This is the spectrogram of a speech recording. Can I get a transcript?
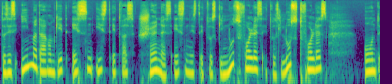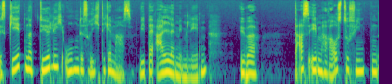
dass es immer darum geht, Essen ist etwas Schönes, Essen ist etwas Genussvolles, etwas Lustvolles. Und es geht natürlich um das richtige Maß, wie bei allem im Leben, über das eben herauszufinden,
